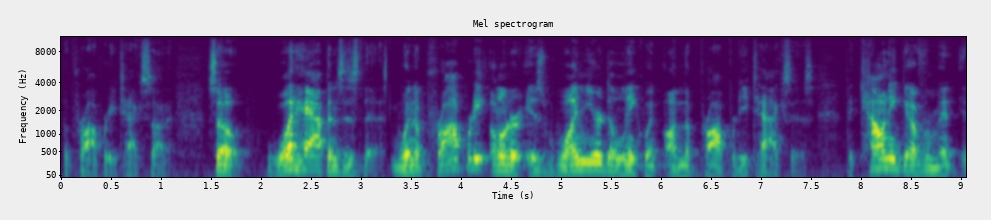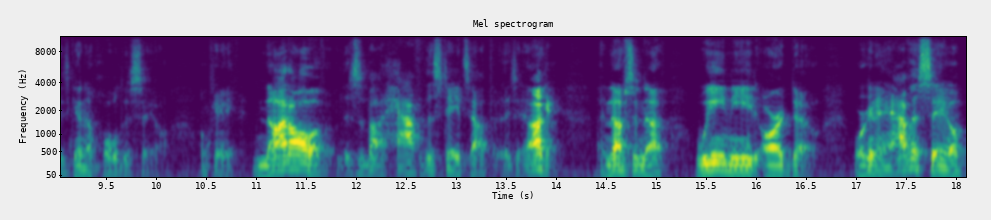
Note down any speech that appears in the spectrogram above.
the property tax on it. So, what happens is this when a property owner is one year delinquent on the property taxes, the county government is going to hold a sale. Okay, not all of them. This is about half of the states out there. They say, okay, enough's enough. We need our dough. We're going to have a sale,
